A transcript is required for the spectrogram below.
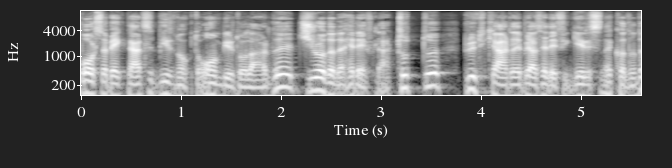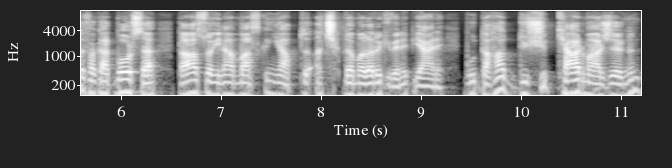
Borsa beklentisi 1.11 dolardı. Ciro'da da hedefler tuttu. Brüt karda biraz hedefin gerisinde kalındı. Fakat borsa daha sonra Elon Musk'ın yaptığı açıklamalara güvenip yani bu daha düşük kar marjlarının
